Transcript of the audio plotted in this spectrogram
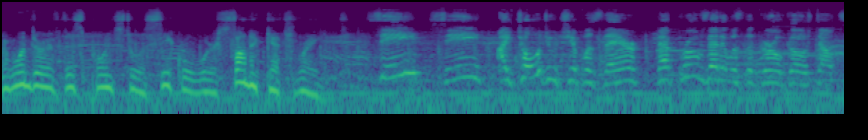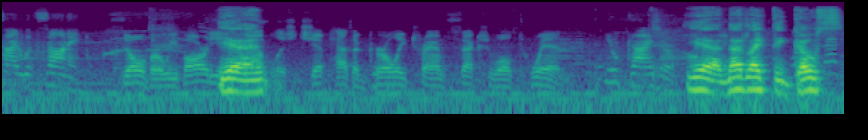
I wonder if this points to a sequel where Sonic gets raped. See? See? I told you Chip was there. That proves that it was the girl ghost outside with Sonic. Silver, we've already Yeah, established Chip has a girly transsexual twin. You guys are Yeah, not like the ghost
